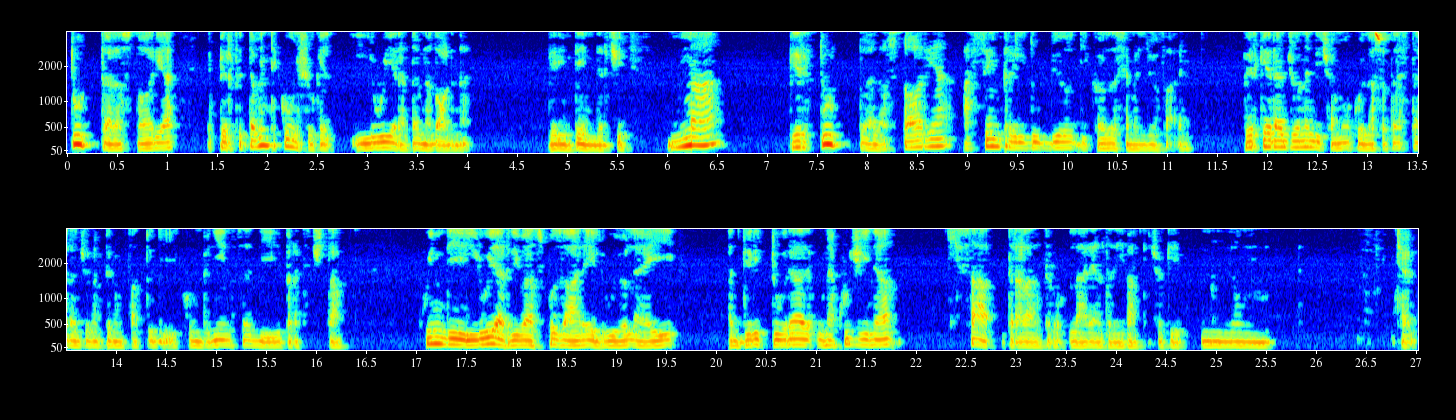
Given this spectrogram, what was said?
tutta la storia, è perfettamente conscio che lui in realtà è una donna, per intenderci, ma per tutta la storia ha sempre il dubbio di cosa sia meglio fare. Perché ragiona, diciamo, con la sua testa ragiona per un fatto di convenienza, di praticità. Quindi lui arriva a sposare, lui o lei, addirittura una cugina chissà tra l'altro la realtà dei fatti, cioè che non... Cioè,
